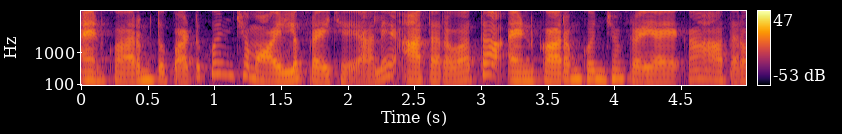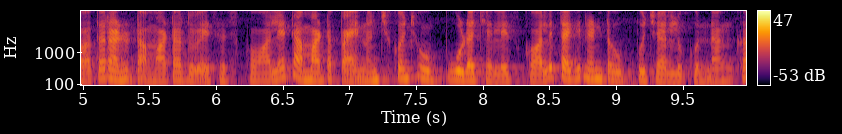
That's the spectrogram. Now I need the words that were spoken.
అండ్ కారంతో పాటు కొంచెం ఆయిల్లో ఫ్రై చేయాలి. ఆ తర్వాత అండ్ కారం కొంచెం ఫ్రై అయ్యాక ఆ తర్వాత రెండు టమాటాలు వేసేసుకోవాలి. టమాటా పైనుంచి కొంచెం ఉప్పు కూడా చల్లేసుకోవాలి. తగినంత ఉప్పు చల్లుకున్నాక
